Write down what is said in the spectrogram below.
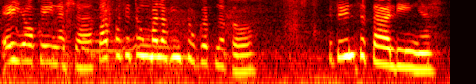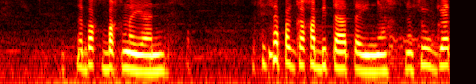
eh okay na siya. Tapos itong malaking sugat na to, ito yun sa tali niya. Nabakbak na yan. Kasi sa pagkakabitatay niya, nasugat,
